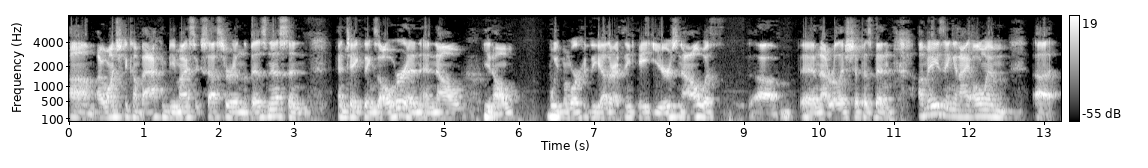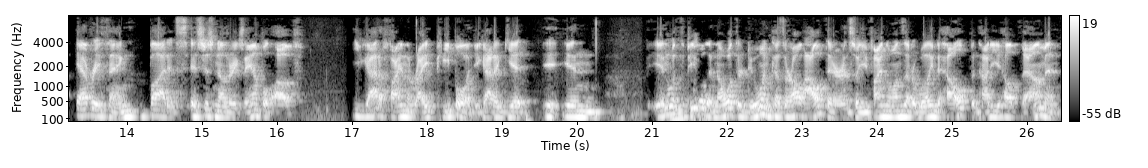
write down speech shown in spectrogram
um, I want you to come back and be my successor in the business and and take things over, and and now you know we've been working together I think eight years now with um, and that relationship has been amazing. And I owe him uh, everything. But it's it's just another example of you got to find the right people and you got to get in in with the people that know what they're doing because they're all out there and so you find the ones that are willing to help and how do you help them and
